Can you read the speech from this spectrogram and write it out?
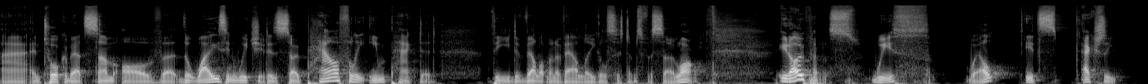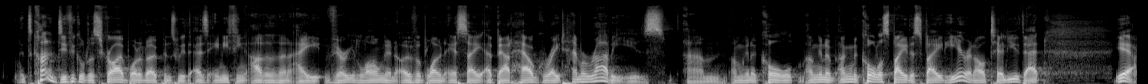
Uh, and talk about some of uh, the ways in which it has so powerfully impacted the development of our legal systems for so long. It opens with, well, it's actually it's kind of difficult to describe what it opens with as anything other than a very long and overblown essay about how great Hammurabi is. Um, I'm going to call I'm going to I'm going to call a spade a spade here, and I'll tell you that, yeah,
